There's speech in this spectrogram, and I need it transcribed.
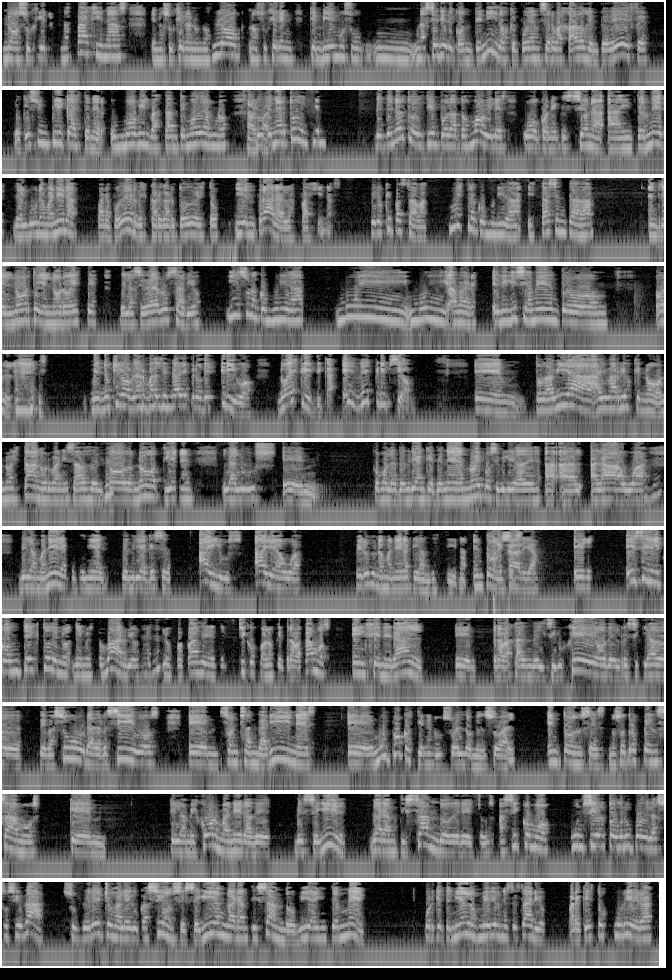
Nos sugieren unas páginas, eh, nos sugieren unos blogs, nos sugieren que enviemos una serie de contenidos que pueden ser bajados en PDF. Lo que eso implica es tener un móvil bastante moderno, de tener todo el tiempo de tener todo el tiempo datos móviles o conexión a internet de alguna manera para poder descargar todo esto y entrar a las páginas. Pero ¿qué pasaba? Nuestra comunidad está sentada entre el norte y el noroeste de la ciudad de Rosario y es una comunidad muy, muy, a ver, ediliciamente o, no quiero hablar mal de nadie, pero describo, no es crítica, es descripción eh, todavía hay barrios que no, no están urbanizados del todo, no tienen la luz eh, como la tendrían que tener, no hay posibilidades al agua de la manera que tenía, tendría que ser. Hay luz, hay agua, pero de una manera clandestina. Entonces, eh, ese es el contexto de, de nuestros barrios. Los papás de, de los chicos con los que trabajamos en general eh, trabajan del cirujeo, del reciclado de, basura, de residuos, eh, son changarines, eh, muy pocos tienen un sueldo mensual. Entonces, nosotros pensamos que, que la mejor manera de, de seguir garantizando derechos, así como un cierto grupo de la sociedad, sus derechos a la educación se seguían garantizando vía Internet, porque tenían los medios necesarios para que esto ocurriera,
